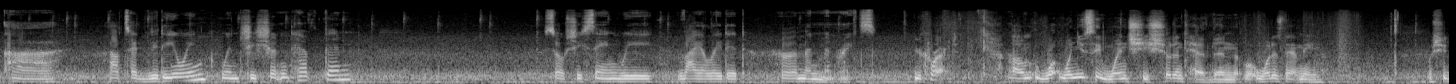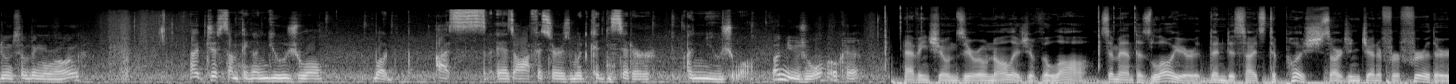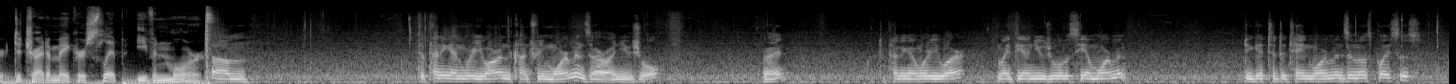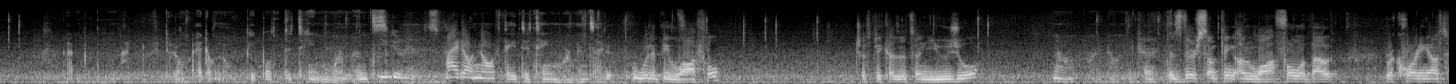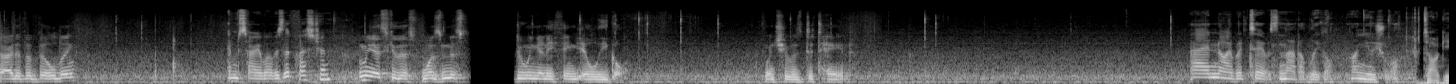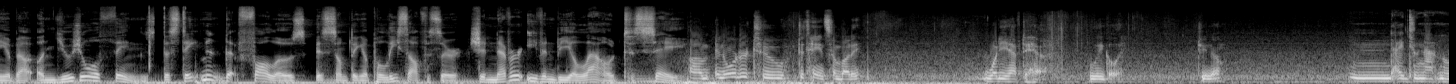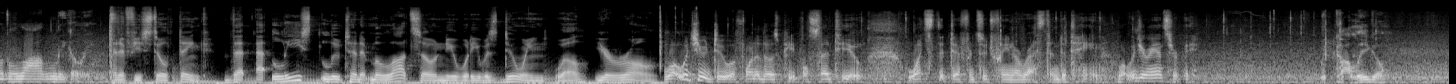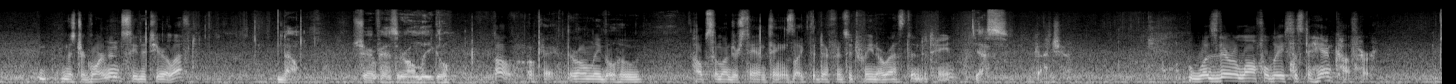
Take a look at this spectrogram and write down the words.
uh, outside videoing when she shouldn't have been. So she's saying we violated her amendment rights. You're correct. Um, wh- when you say when she shouldn't have been, wh- what does that mean? Was she doing something wrong? Uh, just something unusual, what us as officers would consider unusual. Unusual, okay. Having shown zero knowledge of the law, Samantha's lawyer then decides to push Sergeant Jennifer further to try to make her slip even more. Um, depending on where you are in the country, Mormons are unusual, right? Depending on where you are, it might be unusual to see a Mormon. Do you get to detain Mormons in those places? I don't, I don't know. People detain Mormons. You don't have to speak. I don't know if they detain Mormons. I, Would it be lawful? Just because it's unusual? no, I don't. Okay. Is there something unlawful about recording outside of a building? I'm sorry, what was the question? Let me ask you this. Was Miss doing anything illegal when she was detained? No, I would say it was not illegal, unusual. Talking about unusual things, the statement that follows is something a police officer should never even be allowed to say. Um, in order to detain somebody, what do you have to have legally? Do you know? I do not know the law legally. And if you still think that at least Lieutenant Milazzo knew what he was doing, well, you're wrong. What would you do if one of those people said to you, What's the difference between arrest and detain? What would your answer be? We'd legal. Mr. Gorman, seated to your left? No. Sheriff has their own legal. Oh, okay. Their own legal who helps them understand things like the difference between arrest and detain? Yes. Gotcha. Was there a lawful basis to handcuff her?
